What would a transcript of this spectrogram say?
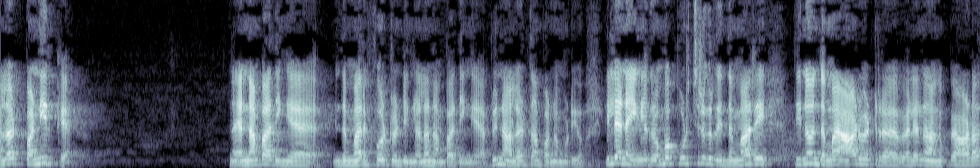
அலர்ட் பண்ணியிருக்கேன் நான் நம்பாதீங்க. இந்த மாதிரி ஃபோர் டுவெண்ட்டிங்களெல்லாம் நம்பாதீங்க. அப்படின்னு அலர்ட் தான் பண்ண முடியும். இல்லை நான் எங்களுக்கு ரொம்ப பிடிச்சிருக்குது இந்த மாதிரி தினம் இந்த மாதிரி ஆடு வெட்டுற வேலையை நாங்கள் போய் ஆடாக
